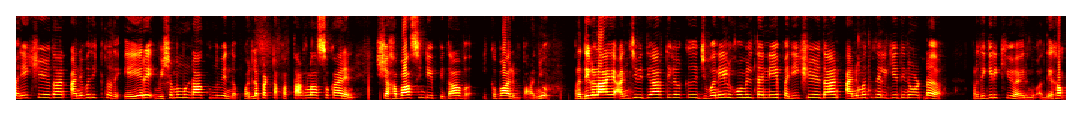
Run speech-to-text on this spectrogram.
പരീക്ഷ എഴുതാൻ അനുവദിക്കുന്നത് ഏറെ വിഷമമുണ്ടാക്കുന്നുവെന്ന് കൊല്ലപ്പെട്ട പത്താം ക്ലാസ്സുകാരൻ ഷഹബാസിന്റെ പിതാവ് ഇക്ബാലും പറഞ്ഞു. പ്രതികളായ അഞ്ച് വിദ്യാർത്ഥികൾക്ക് ജുവനൈൽ ഹോമിൽ തന്നെ പരീക്ഷ എഴുതാൻ അനുമതി നൽകിയതിനോട് പ്രതികരിക്കുകയായിരുന്നു അദ്ദേഹം.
